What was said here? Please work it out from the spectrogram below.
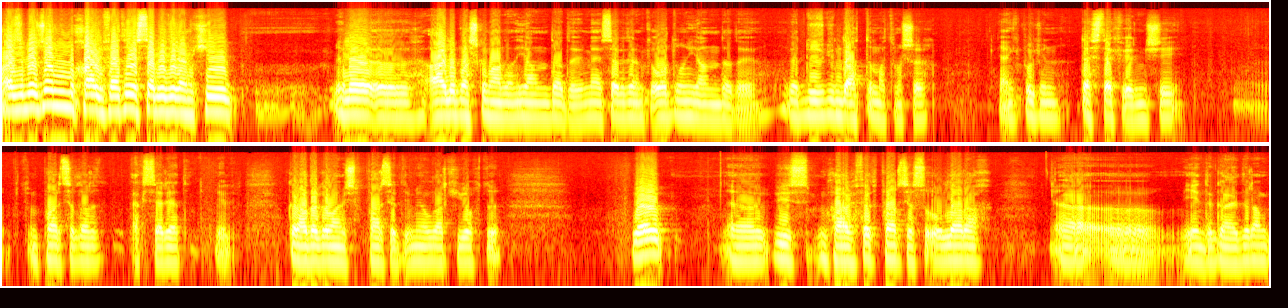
Azərbaycan müxalifəti hesab edirəm ki, belə ə, ali baş komandanın yanındadır. Mən hesab edirəm ki, ordunun yanındadır və düzgün də addım atmışıq. Yəni ki, bu gün dəstək vermişik. Bütün partiyalar əksəriyyət belə qırada qalan heç partiya demək olar ki, yoxdur. Və ə, biz müxalifət partiyası olaraq yenə də qayıdıram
